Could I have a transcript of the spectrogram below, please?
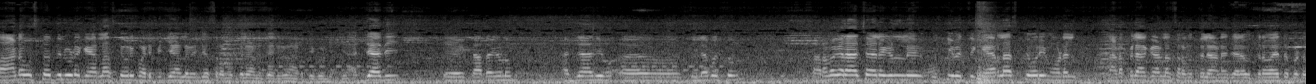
പാഠപുസ്തകത്തിലൂടെ കേരള സ്റ്റോറി പഠിപ്പിക്കാനുള്ള വലിയ ശ്രമത്തിലാണ് ചിലർ നടത്തിക്കൊണ്ടിരിക്കുന്നത്. അജാതി കഥകളും അജാതി സിലബസും സർവകലാശാലകളിൽ കുത്തിവെച്ച് കേരള സ്റ്റോറി മോഡൽ നടപ്പിലാക്കാനുള്ള ശ്രമത്തിലാണ് ചില ഉത്തരവാദിത്തപ്പെട്ട്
